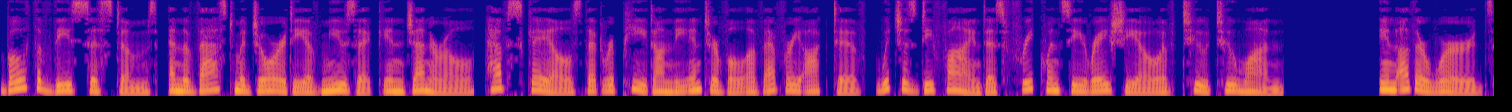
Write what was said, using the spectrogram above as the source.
Both of these systems, and the vast majority of music in general, have scales that repeat on the interval of every octave, which is defined as frequency ratio of 2 to 1. In other words,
